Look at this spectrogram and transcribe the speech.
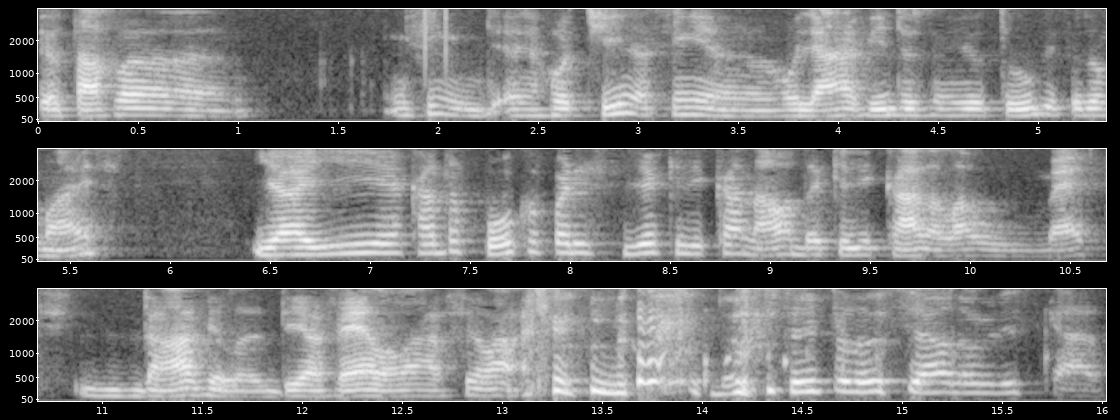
eu estava enfim, é, rotina, assim, é, olhar vídeos no YouTube e tudo mais. E aí, a cada pouco aparecia aquele canal daquele cara lá, o Matt Dávila, de Avela lá, sei lá. Não sei pronunciar o nome desse cara.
